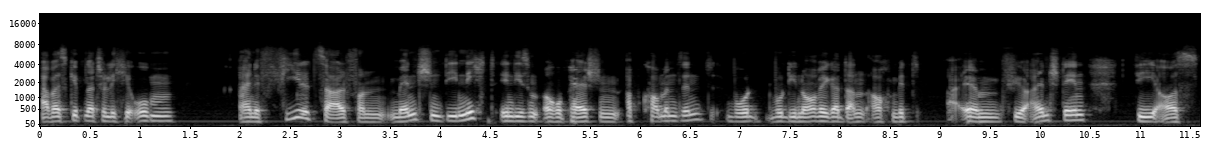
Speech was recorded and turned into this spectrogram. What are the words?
Aber es gibt natürlich hier oben eine Vielzahl von Menschen, die nicht in diesem europäischen Abkommen sind, wo, wo die Norweger dann auch mit ähm, für einstehen, die aus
